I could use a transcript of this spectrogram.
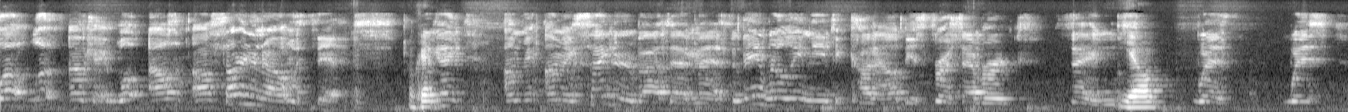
well, look, okay, well, I'll, I'll start it out with this. Okay. Okay, I'm, I'm excited about that match, but they really need to cut out these first ever things Yeah. with with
